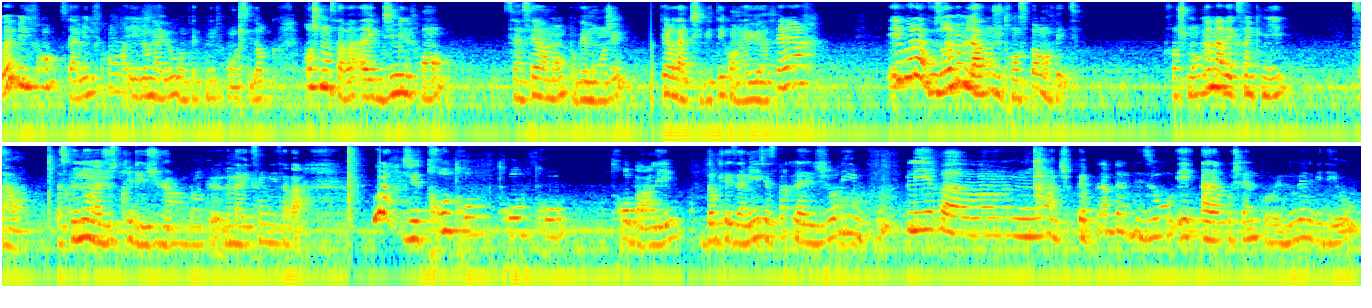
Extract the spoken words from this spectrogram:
Ouais, 1000 francs, c'est à 1000 francs. Et le maillot, en fait, 1000 francs aussi. Donc, franchement, ça va. Avec 10 000 francs, sincèrement, vous pouvez manger, faire l'activité qu'on a eu à faire. Et voilà, vous aurez même l'argent du transport, en fait. Franchement, même avec 5 000, ça va. Parce que nous, on a juste pris des jus. Hein. donc, euh, même avec 5 000, ça va. Oula, j'ai trop, trop, trop, trop, trop parlé. Donc, les amis, j'espère que la journée vous plaira. Je vous fais plein, plein de bisous. Et à la prochaine pour une nouvelle vidéo.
